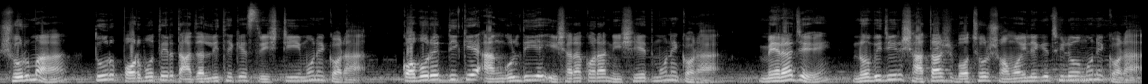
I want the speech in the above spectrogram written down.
সুরমা তুর পর্বতের তাজাল্লি থেকে সৃষ্টি, মনে করা। কবরের দিকে আঙ্গুল দিয়ে ইশারা করা নিষেধ, মনে করা। মেরাজে নবীজির সাতাশ বছর সময় লেগেছিল, মনে করা।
